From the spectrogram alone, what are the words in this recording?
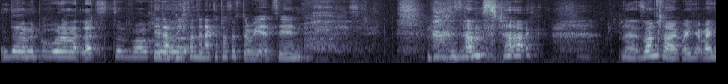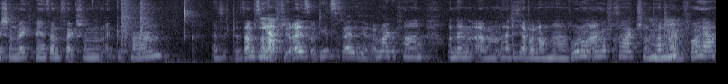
Der Mitbewohner hat letzte Woche. Der darf nicht von seiner Kartoffelstory erzählen. Samstag. Ne, Sonntag, weil ich, weil ich schon weg bin, ja Samstag schon gefahren. Also ich bin Samstag Ja. auf die Reise, Dienstreise, wie auch immer gefahren. Und dann ähm, hatte ich aber noch eine Wohnung angefragt, schon ein paar Mhm. Tage vorher.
